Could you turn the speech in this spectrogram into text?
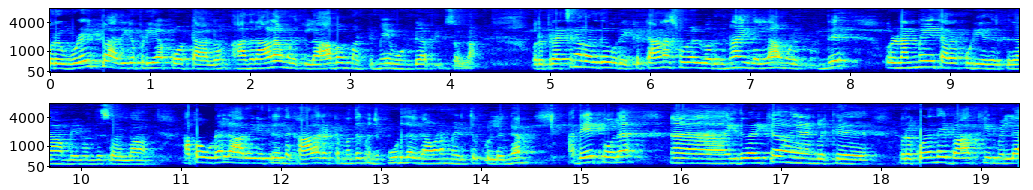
ஒரு உழைப்பு அதிகப்படியாக போட்டாலும் அதனால் உங்களுக்கு லாபம் மட்டுமே உண்டு அப்படின்னு சொல்லலாம். ஒரு பிரச்சனை வருது ஒரு இக்கட்டான சூழல் வருதுன்னா இதெல்லாம் உங்களுக்கு வந்து ஒரு நன்மையை தரக்கூடியது தான் அப்படின்னு வந்து சொல்லலாம். அப்போ உடல் ஆரோக்கியத்தில் இந்த காலகட்டம் வந்து கொஞ்சம் கூடுதல் கவனம் எடுத்துக்கொள்ளுங்க. அதே போல் இது வரைக்கும் எங்களுக்கு ஒரு குழந்தை பாக்கியம் இல்லை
